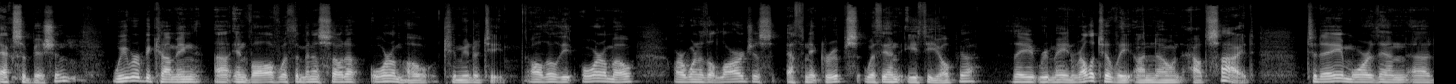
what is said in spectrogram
exhibition, we were becoming uh, involved with the Minnesota Oromo community. Although the Oromo are one of the largest ethnic groups within Ethiopia, they remain relatively unknown outside. Today, more than uh,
